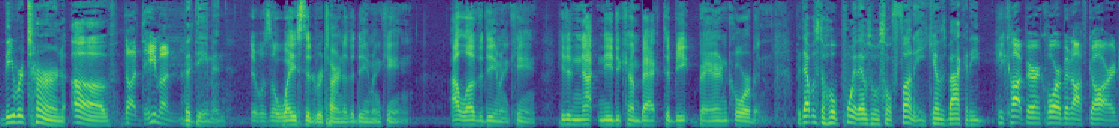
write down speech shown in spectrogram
the return of the demon. the demon. it was a wasted return of the Demon King. I love the Demon King. He did not need to come back to beat Baron Corbin. But that was the whole point. That was what was so funny. He comes back and he He caught Baron Corbin off guard.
